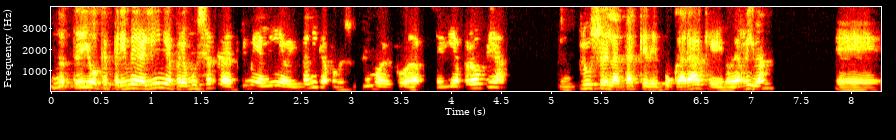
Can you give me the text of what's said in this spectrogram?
no te digo que primera línea, pero muy cerca de primera línea británica, porque sufrimos el fuego de artillería propia, incluso el ataque de Pucará, que lo derriban. Eh,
